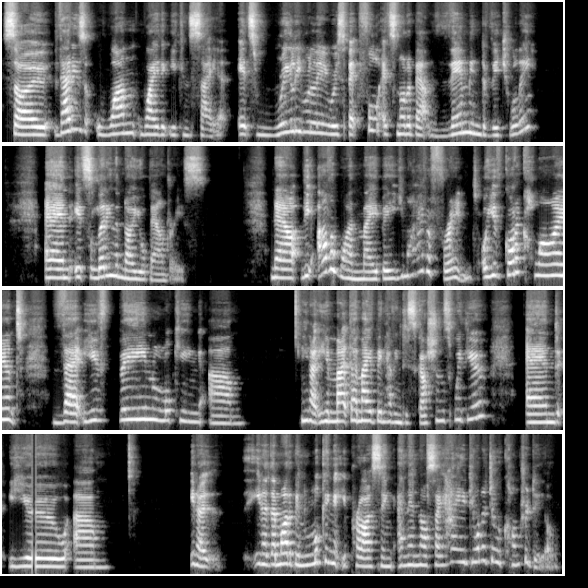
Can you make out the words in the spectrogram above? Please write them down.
So that is one way that you can say it. It's really, really respectful. It's not about them individually, and it's letting them know your boundaries. Now, the other one may be you might have a friend or you've got a client that you've been looking, um, you know, you might they may have been having discussions with you, and you, um, you know, you know, they might have been looking at your pricing, and then they'll say, "Hey, do you want to do a contra deal?"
